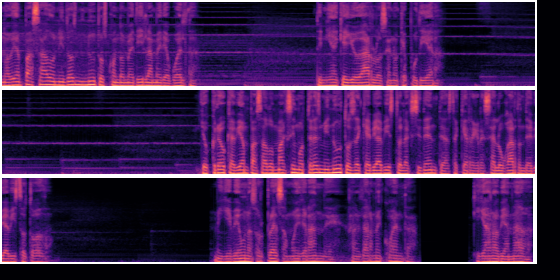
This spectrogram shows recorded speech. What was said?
No habían pasado ni dos minutos cuando me di la media vuelta. Tenía que ayudarlos en lo que pudiera. Yo creo que habían pasado máximo tres minutos de que había visto el accidente hasta que regresé al lugar donde había visto todo. Me llevé una sorpresa muy grande al darme cuenta que ya no había nada.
